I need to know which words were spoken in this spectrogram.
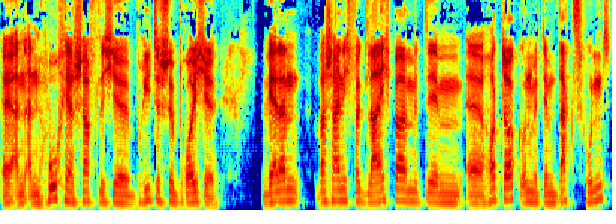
äh, an, an hochherrschaftliche britische Bräuche. Wäre dann wahrscheinlich vergleichbar mit dem äh, Hotdog und mit dem Dachshund,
